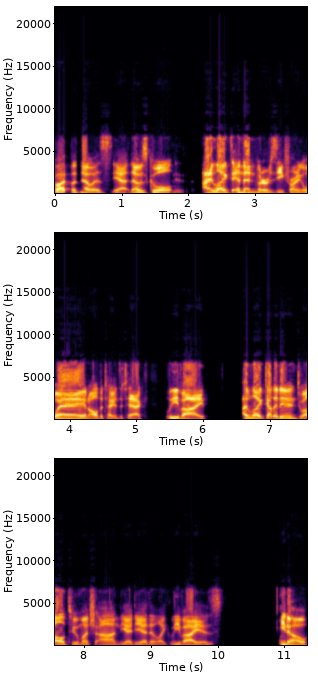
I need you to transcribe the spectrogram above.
But but that was yeah, that was cool. I liked, and then whenever Zeke's running away and all the Titans attack Levi, I liked how they didn't dwell too much on the idea that like Levi is, you know,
